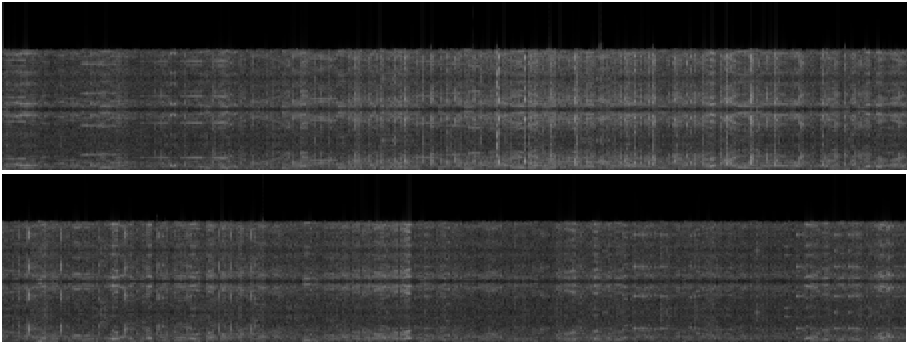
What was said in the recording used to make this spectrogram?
No, no,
